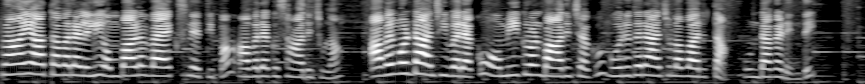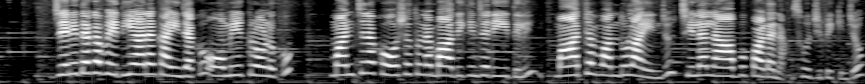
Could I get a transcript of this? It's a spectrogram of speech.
പ്രായാത്തവരളിൽ ഒമ്പാടും വാക്സിൻ എത്തിപ്പ അവരൊക്കെ സാധിച്ചുള്ള കൊണ്ടാഞ്ചി ഇവരക്കു ഒമിക്രോൺ ബാധിച്ചക്കു ഗുരുതരായുള്ള വരുത്ത ഉണ്ടാകടെന്തി ജനിതക വ്യതിയാനം കഴിഞ്ഞു ഒമിക്രോണുക്കു മഞ്ചന കോശത്തുണ ബാധിക്കുന്ന രീതിയിൽ മാറ്റം വന്നുള്ളു ചില ലാബ് പഠന സൂചിപ്പിക്കുന്നു.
